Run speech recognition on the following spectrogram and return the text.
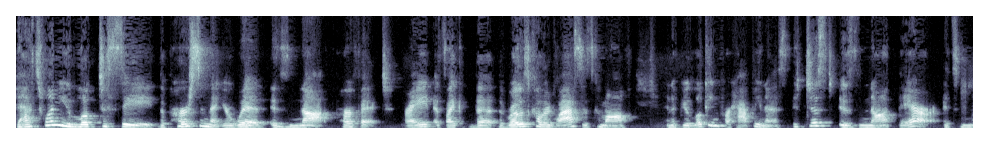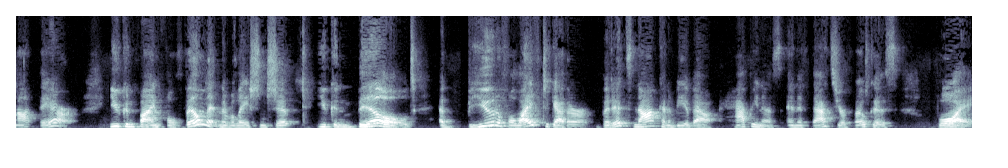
that's when you look to see the person that you're with is not perfect right? It's like the the rose colored glasses come off and if you're looking for happiness it just is not there. It's not there. You can find fulfillment in the relationship. You can build a beautiful life together but it's not going to be about happiness. And if that's your focus boy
